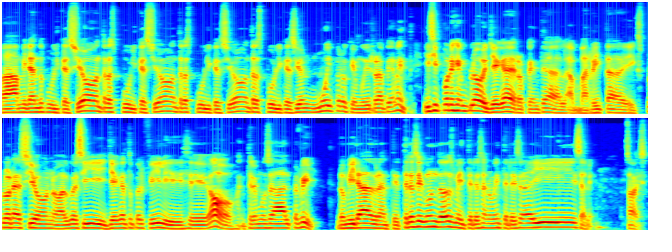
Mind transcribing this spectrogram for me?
Va mirando publicación tras publicación, tras publicación, tras publicación, muy, pero que muy rápidamente. Y si, por ejemplo, llega de repente a la barrita de exploración o algo así, llega a tu perfil y dice, oh, entremos al perfil. Lo mira durante 3 segundos, me interesa, no me interesa y sale. ¿Sabes?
